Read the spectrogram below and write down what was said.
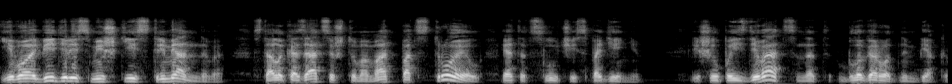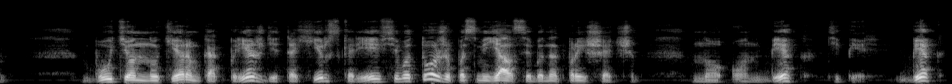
Его обидели смешки стремянного. Стало казаться, что Мамат подстроил этот случай с падением. Решил поиздеваться над благородным беком. Будь он нукером, как прежде, Тахир, скорее всего, тоже посмеялся бы над происшедшим. Но он бег теперь, бег.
